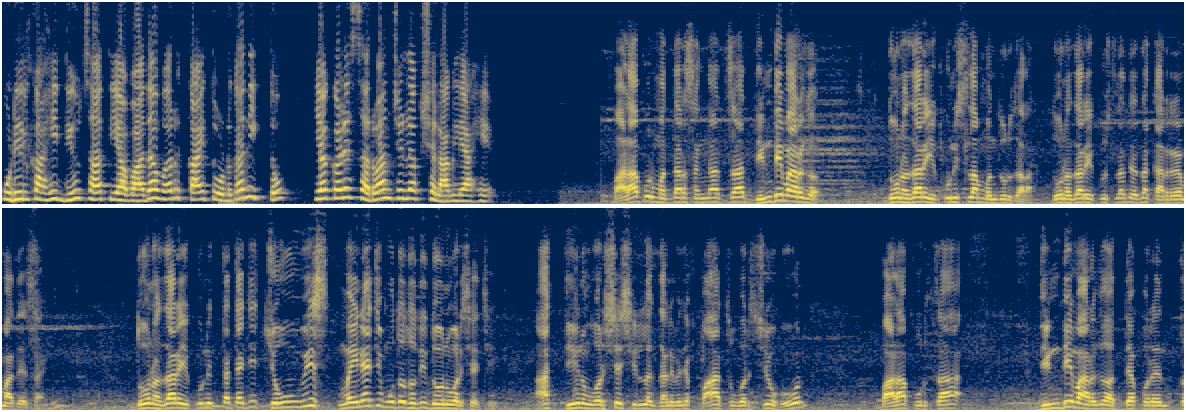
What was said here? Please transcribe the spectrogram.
पुढील काही दिवसात या वादावर काय तोडगा निघतो याकडे सर्वांचे लक्ष लागले आहे. बाळापूर मतदारसंघाचा दिंडी मार्ग दोन हजार एकोणीसला मंजूर झाला. दोन हजार एकवीसला त्याचा कार्यक्रम आदेश आहे. दोन हजार एकोणीसला त्याची चोवीस महिन्याची मुदत होती दोन वर्षाची. आज तीन वर्ष शिल्लक झाले म्हणजे पाच वर्ष होऊन बाळापूरचा दिंडी मार्ग अद्यापर्यंत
